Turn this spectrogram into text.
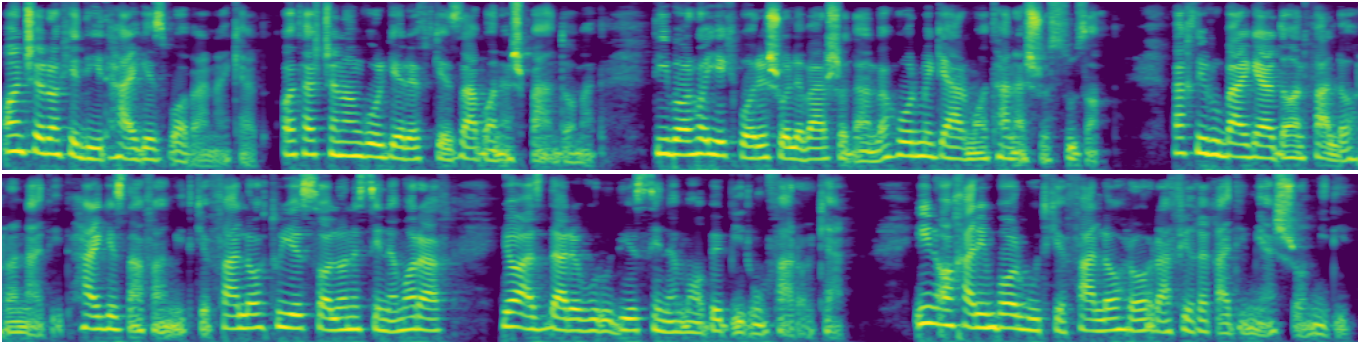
آنچه را که دید هرگز باور نکرد. آتش چنان گور گرفت که زبانش بند آمد. دیوارها یک بار شلهور شدند و حرم گرما تنش را سوزاند. وقتی رو برگردان فلاح را ندید. هرگز نفهمید که فلاح توی سالن سینما رفت یا از در ورودی سینما به بیرون فرار کرد. این آخرین بار بود که فلاح را رفیق قدیمیش را می‌دید.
